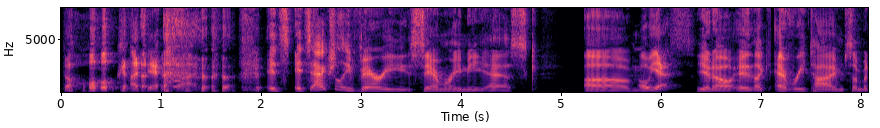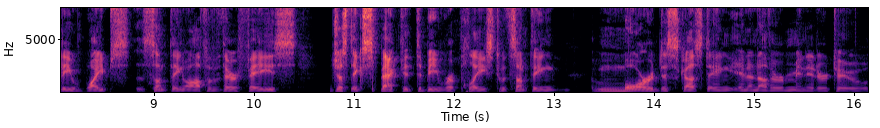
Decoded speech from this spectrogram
the whole goddamn time. it's it's actually very Sam Raimi esque. Um, oh yes. you know, it, like every time somebody wipes something off of their face, just expect it to be replaced with something more disgusting in another minute or two.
